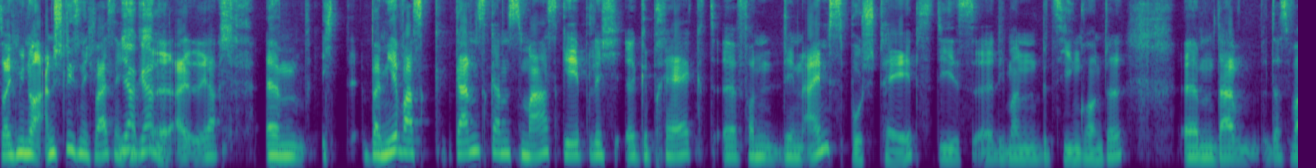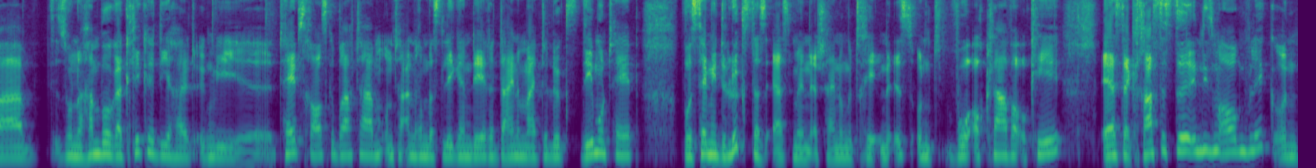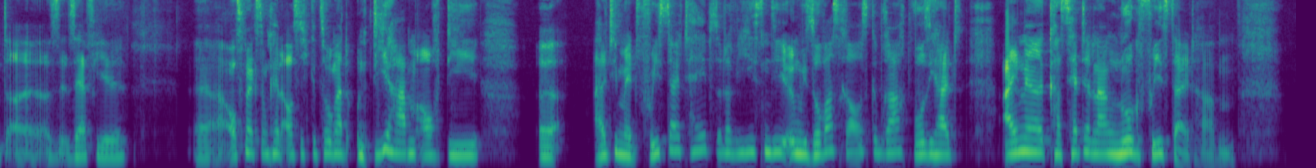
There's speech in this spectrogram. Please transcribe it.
soll ich mich nur anschließen? Ich weiß nicht. Ja, hab, gerne. Äh, ja. Ähm, ich, bei mir war es ganz, ganz maßgeblich äh, geprägt äh, von den Eimsbusch-Tapes, äh, die man beziehen konnte. Ähm, da, das war so eine Hamburger Clique, die halt irgendwie äh, Tapes rausgebracht haben, unter anderem das legendäre Dynamite Deluxe Demo-Tape, wo Sammy Deluxe das erstmal in Erscheinung getreten ist und wo auch klar war, okay, er ist der krasseste in diesem Augenblick und äh, sehr viel äh, Aufmerksamkeit auf sich gezogen hat. Und die haben auch die äh, Ultimate Freestyle Tapes oder wie hießen die, irgendwie sowas rausgebracht, wo sie halt eine Kassette lang nur gefreestylt haben.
